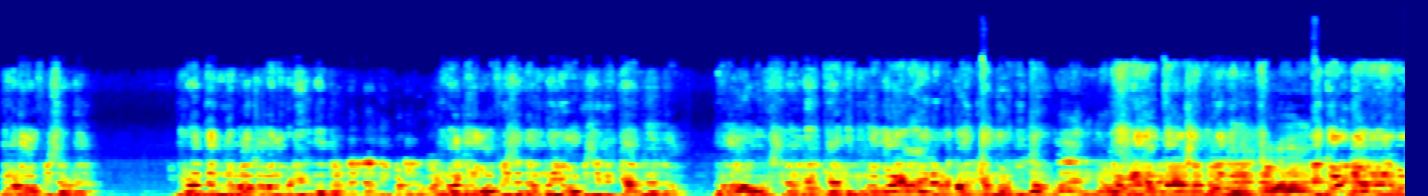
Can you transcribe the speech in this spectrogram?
നിങ്ങളുടെ ഓഫീസ് എവിടെ? നിങ്ങൾ എന്താ മാത്രം വന്ന് ഇവിടെ ഇരുന്നത്? നിങ്ങൾക്ക് നിങ്ങൾ ഈ ഓഫീസിൽ ഇരിക്കാറില്ലല്ലോ. നിങ്ങൾ ആ ഓഫീസിലാണ് ഇരിക്കാറില്ല നിങ്ങൾ കുറെ ആയാലും ഇവിടെ കളിക്കാൻ തുടങ്ങി ഞങ്ങൾ എത്ര ഈ തൊഴിലാളികളെ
